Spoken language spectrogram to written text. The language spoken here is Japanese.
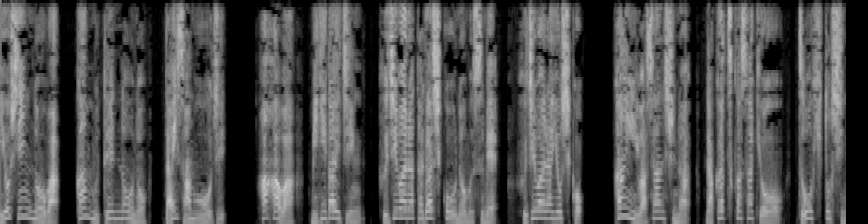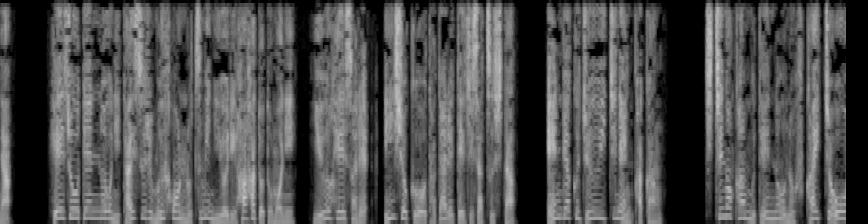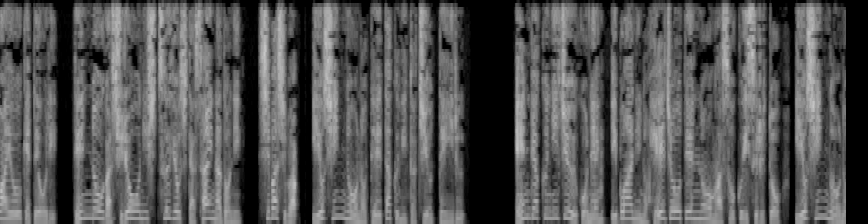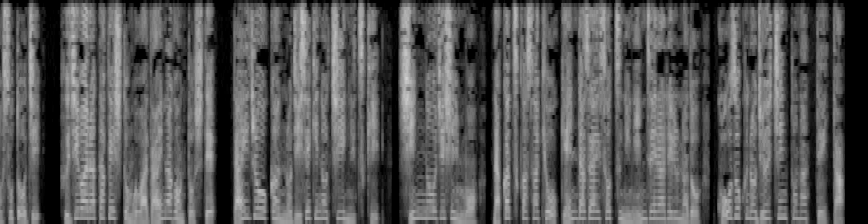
伊予親王は、桓武天皇の第三王子。母は、右大臣、藤原忠公の娘、藤原義子。官位は三品、中塚左京、増人品。平城天皇に対する謀反の罪により母と共に幽閉され、飲食を断たれて自殺した。延暦11年下官。父の桓武天皇の深い寵愛を受けており、天皇が狩猟に出御した際などに、しばしば、伊予親王の邸宅に立ち寄っている。延暦25年、伊母兄の平城天皇が即位すると、伊予親王の外寺、藤原武史ともは大納言として、大上官の自責の地位につき、親王自身も中塚左京県太宰卒に任ぜられるなど、皇族の重鎮となっていた。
